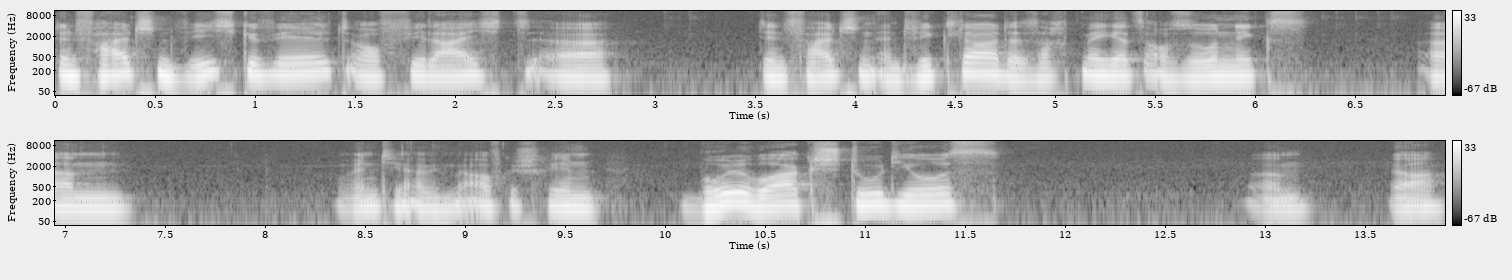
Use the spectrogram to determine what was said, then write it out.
den falschen Weg gewählt, auch vielleicht äh, den falschen Entwickler, der sagt mir jetzt auch so nichts. Ähm, Moment, hier habe ich mir aufgeschrieben. Bulwark Studios. Ähm, ja.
